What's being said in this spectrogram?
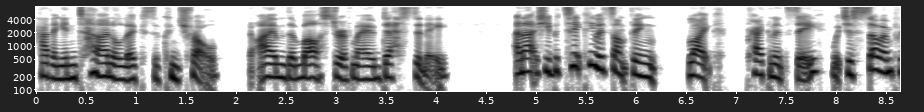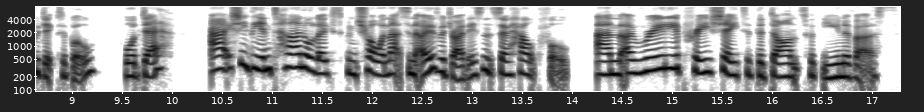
having internal locus of control. I am the master of my own destiny. And actually particularly with something like pregnancy which is so unpredictable or death actually the internal locus of control when that's in overdrive isn't so helpful. And i really appreciated the dance with the universe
